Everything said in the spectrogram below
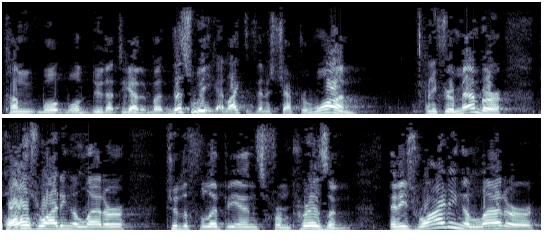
come, we'll, we'll do that together. But this week, I'd like to finish chapter 1. And if you remember, Paul's writing a letter to the Philippians from prison. And he's writing a letter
